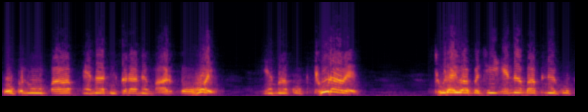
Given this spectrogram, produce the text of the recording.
કોક નો બાપ એના દીકરાને મારતો હોય, એમાં કોક છોડાવે છોડાવ્યા પછી એના બાપ ને કોક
